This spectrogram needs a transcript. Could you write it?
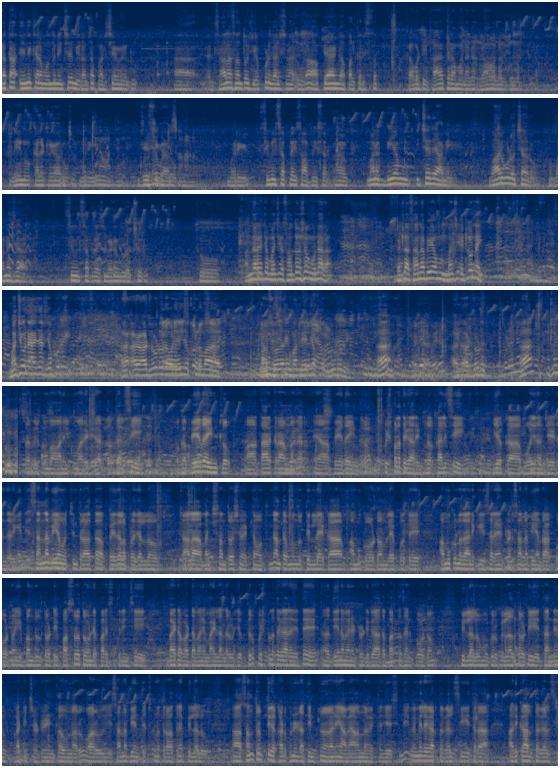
గత ఎన్నికల ముందు నుంచే మీరంతా పరిచయం అయ్యారు ఆ, చాలా సంతోషం. ఎప్పుడు కలిసినా కూడా ఆప్యాయంగా పలకరిస్తారు. కాబట్టి తారక నగర్ రావాలనుకున్నాం నేను కలెక్టర్ గారు మరి జేసీ గారు మరి సివిల్ సప్లైస్ ఆఫీసర్ మనకు బియ్యం ఇచ్చేదే ఆమె. వారు కూడా వచ్చారు. వనజ సివిల్ సప్లైస్ మేడం కూడా వచ్చారు. సో అందరైతే మంచిగా సంతోషంగా ఉన్నారా? ఎట్లా సన్న బియ్యం మంచి ఎట్లున్నాయి? మంచిగా ఉన్నాయి సార్ చెప్పుర్రి? ఆ- చూడు ఏం చెప్తాడు నా సోదరి మనల్ని ఏం చెప్తాం చూడు చూడు. ఆ? కుంభం అనిల్ కుమార్ రెడ్డి గారితో కలిసి ఒక పేద ఇంట్లో తారక రామ్ నగర్ పేద ఇంట్లో పుష్పలత గారి ఇంట్లో కలిసి ఈ యొక్క భోజనం చేయడం జరిగింది. సన్న బియ్యం వచ్చిన తర్వాత పేదల ప్రజల్లో చాలా మంచి సంతోషం వ్యక్తం అవుతుంది. అంతకుముందు తినలేక అమ్ముకోవటం లేకపోతే అమ్ముకున్న దానికి సరైనటువంటి సన్న బియ్యం రాకపోవటం ఇబ్బందులతోటి పసులతో ఉండే పరిస్థితి నుంచి బయటపడ్డామని మహిళలందరూ కూడా చెప్తారు పుష్పలత గారు అయితే దీనమైనటువంటి గారు గాథ భర్త చనిపోవటం పిల్లలు ముగ్గురు పిల్లలతోటి తండ్రి కట్టించినటువంటి ఇంట్లో ఉన్నారు. వారు ఈ సన్న బియ్యం తెచ్చుకున్న తర్వాతనే పిల్లలు సంతృప్తిగా కడుపు నిండా తింటున్నారని ఆమె ఆనందం వ్యక్తం చేసింది. ఎమ్మెల్యే గారితో కలిసి ఇతర అధికారులతో కలిసి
